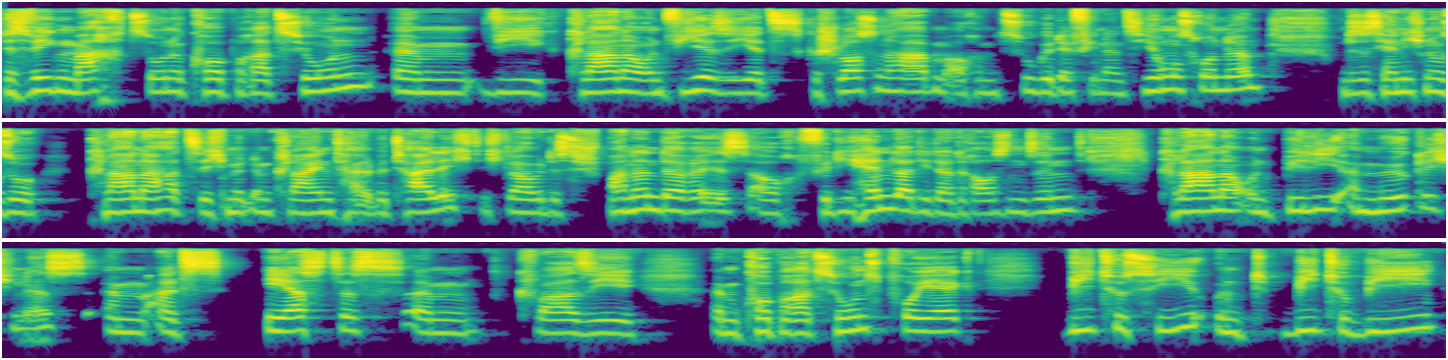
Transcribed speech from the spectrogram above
Deswegen macht so eine Kooperation, ähm, wie Klarna und wir sie jetzt geschlossen haben, auch im Zuge der Finanzierungsrunde. Und es ist ja nicht nur so, Klarna hat sich mit einem kleinen Teil beteiligt. Ich glaube, das Spannendere ist auch für die Händler, die da draußen sind, Klarna und Billy ermöglichen es ähm, als erstes ähm, quasi ähm, Kooperationsprojekt B2C und B2B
